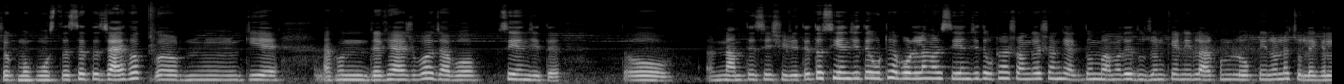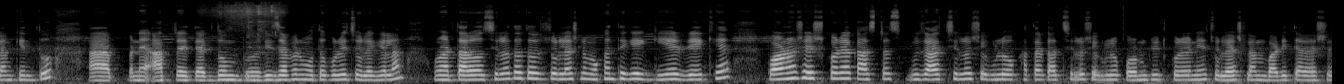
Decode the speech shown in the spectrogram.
চোখ মুখ মুছতেছে। তো যাই হোক গিয়ে এখন রেখে আসব, যাব সিএনজিতে তো নামতেছি সিঁড়িতে। তো সিএনজিতে উঠে পড়লাম আর সিএনজিতে ওঠার সঙ্গে সঙ্গে একদম আমাদের দুজনকে নিল, আর কোনো লোক নিল না, চলে গেলাম কিন্তু মানে আত্রাইতে একদম রিজার্ভের মতো করে চলে গেলাম। ওনার তারাও ছিল, তো তো চলে আসলাম ওখান থেকে গিয়ে রেখে পড়ানো শেষ করে কাজটা যা ছিল সেগুলো, খাতার কাজ ছিল সেগুলো কমপ্লিট করে নিয়ে চলে আসলাম বাড়িতে। আর এসে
